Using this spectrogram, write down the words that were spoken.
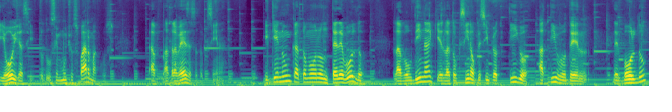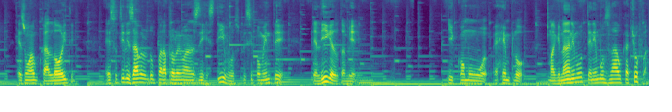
e hoje se produzem muitos fármacos a, através dessa toxina. E quem nunca tomou um té de boldo? La boldina, que é a toxina, o princípio ativo, ativo del, del boldo, é um alcaloide, é utilizado para problemas digestivos, principalmente el hígado también. Y como ejemplo magnánimo tenemos la alcachofa.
